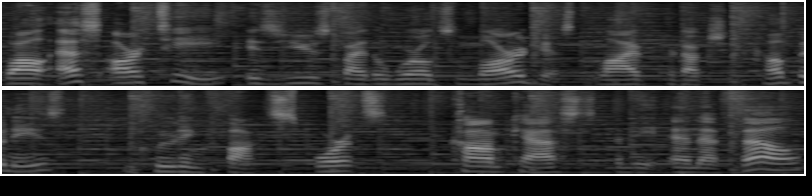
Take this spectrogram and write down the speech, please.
While SRT is used by the world's largest live production companies, including Fox Sports, Comcast, and the NFL,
